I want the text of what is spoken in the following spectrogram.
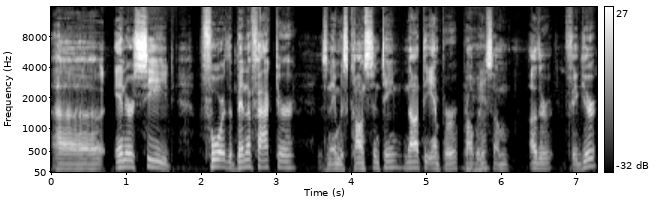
uh, intercede for the benefactor. His name is Constantine, not the emperor, probably some other figure,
